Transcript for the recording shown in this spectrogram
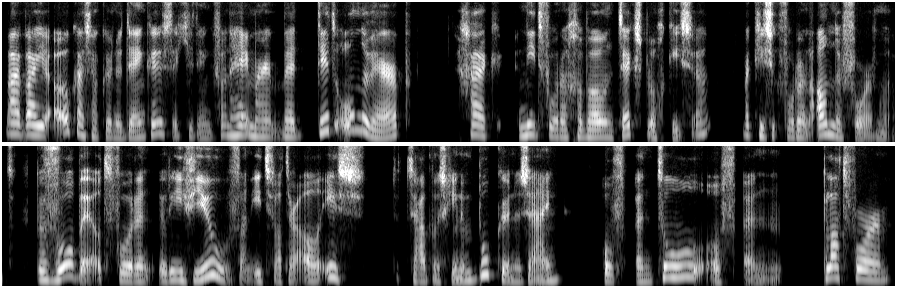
Maar waar je ook aan zou kunnen denken is dat je denkt van hé, hey, maar met dit onderwerp ga ik niet voor een gewoon tekstblog kiezen, maar kies ik voor een ander format. Bijvoorbeeld voor een review van iets wat er al is. Dat zou misschien een boek kunnen zijn, of een tool, of een platform,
